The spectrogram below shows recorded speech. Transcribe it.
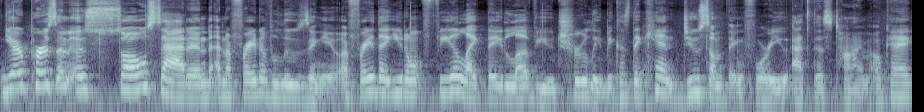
your person is so saddened and afraid of losing you, afraid that you don't feel like they love you truly because they can't do something for you at this time, okay?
